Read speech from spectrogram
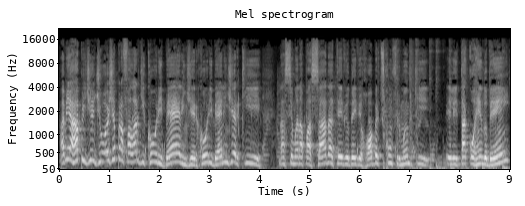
A minha rapidinha de hoje é para falar de Corey Bellinger. Corey Bellinger que na semana passada teve o Dave Roberts confirmando que ele está correndo bem,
